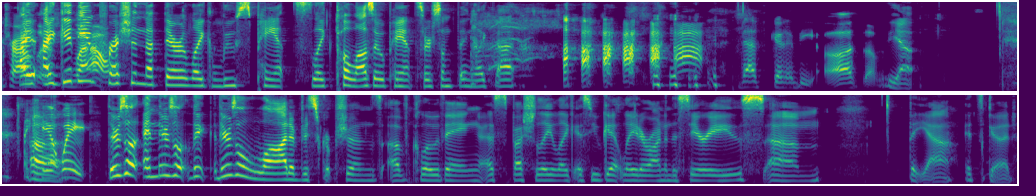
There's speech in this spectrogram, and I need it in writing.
I, trousers. I get the impression that they're like loose pants, like palazzo pants or something like that. That's gonna be awesome. Yeah. I can't Uh, wait. There's a and there's a there's a lot of descriptions of clothing, especially like as you get later on in the series. Um but yeah, it's good.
